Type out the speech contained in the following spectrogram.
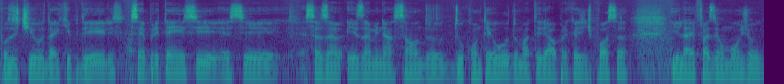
positivos da equipe deles. Sempre tem esse, esse, essa examinação do, do conteúdo, do material, para que a gente possa ir lá e fazer um bom jogo.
